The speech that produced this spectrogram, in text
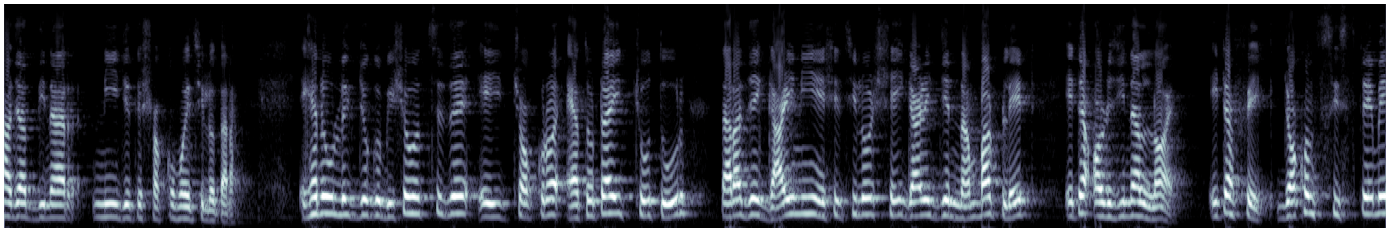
হাজার দিনার নিয়ে যেতে সক্ষম হয়েছিল তারা। এখানে উল্লেখযোগ্য বিষয় হচ্ছে যে, এই চক্র এতটাই চতুর, তারা যে গাড়ি নিয়ে এসেছিল, সেই গাড়ির যে নাম্বার প্লেট, এটা অরিজিনাল নয়, এটা ফেক যখন সিস্টেমে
